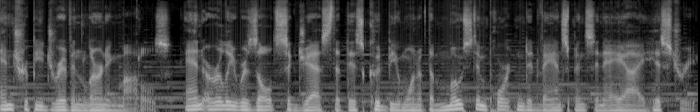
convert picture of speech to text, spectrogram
entropy-driven learning models, and early results suggest that this could be one of the most important advancements in AI history.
